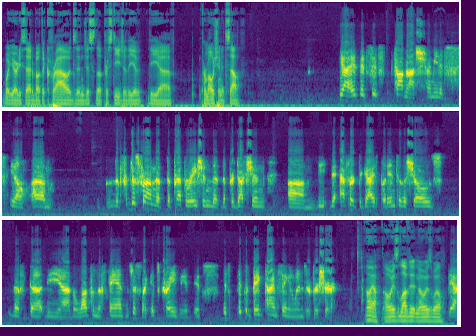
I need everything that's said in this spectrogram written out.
what you already said about the crowds and just the prestige of the the uh, promotion itself. Yeah, it, it's it's top notch. I mean, it's you know um, the, just from the, the preparation, the the production, um, the the effort the guys put into the shows, the the the, uh, the love from the fans. It's just like it's crazy. It, it's it's it's a big time thing in Windsor for sure. Oh yeah, always loved it and always will. Yeah,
